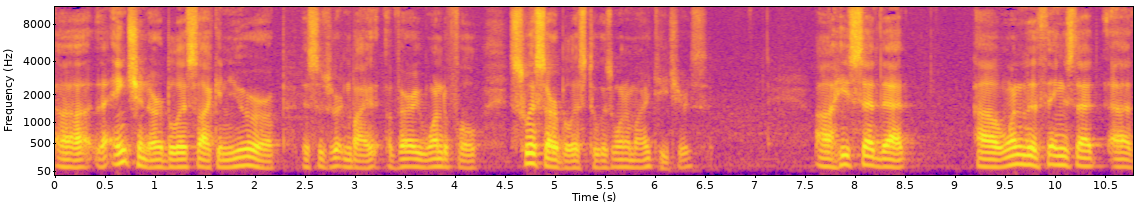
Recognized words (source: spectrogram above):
uh, the ancient herbalists, like in Europe, this was written by a very wonderful Swiss herbalist who was one of my teachers. Uh, he said that uh, one of the things that uh,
